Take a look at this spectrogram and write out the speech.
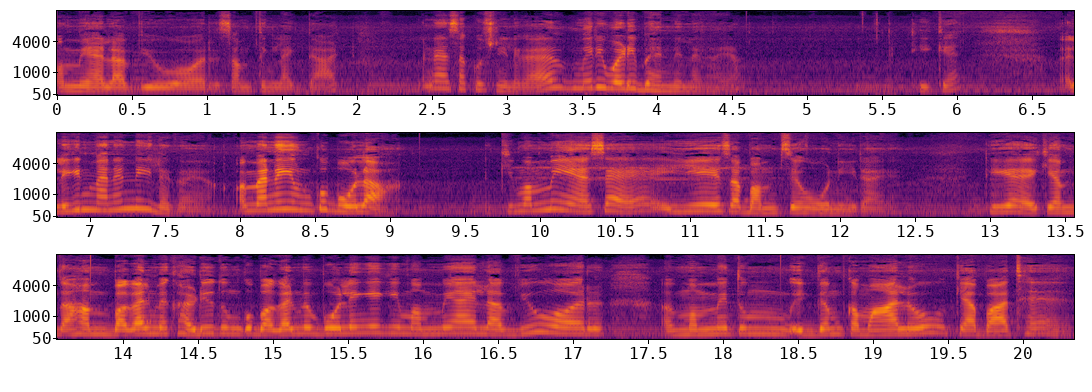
मम्मी आई लव यू और समथिंग लाइक दैट मैंने ऐसा कुछ नहीं लगाया। मेरी बड़ी बहन ने लगाया। ठीक है? लेकिन मैंने नहीं लगाया। और मैंने उनको बोला कि मम्मी, ऐसा है, ये सब हमसे हो नहीं रहा है। ठीक है, कि हम हम बगल में खड़ी हो, तुमको बगल में बोलेंगे कि, मम्मी आई लव यू और, मम्मी, तुम एकदम कमाल हो, क्या बात है?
